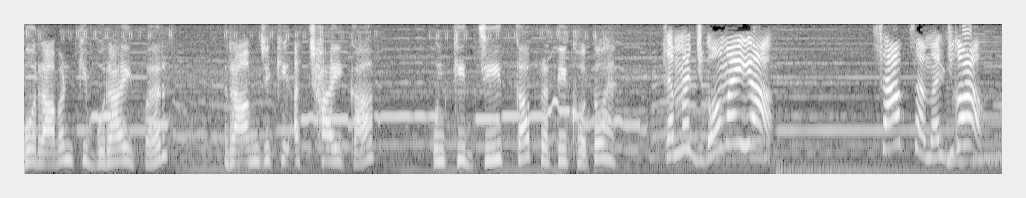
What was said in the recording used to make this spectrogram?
वो रावण की बुराई पर राम जी की अच्छाई का उनकी जीत का प्रतीक होता है। समझ गो मैया। सब समझ गो।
